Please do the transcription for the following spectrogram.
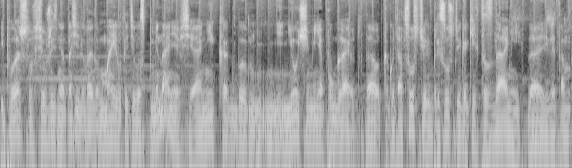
и понял, что все в жизни относительно. Поэтому мои вот эти воспоминания все, они как бы не, не очень меня пугают. Да, вот какое-то отсутствие или присутствие каких-то зданий, да, или там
